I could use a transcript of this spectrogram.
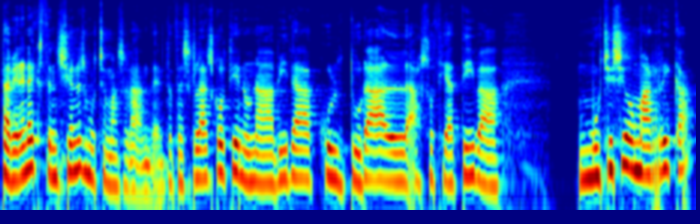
También en extensión es mucho más grande. Entonces Glasgow tiene una vida cultural, asociativa, muchísimo más rica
